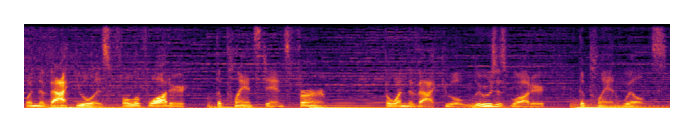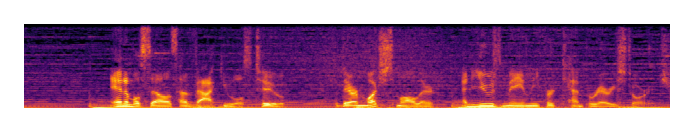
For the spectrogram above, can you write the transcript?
When the vacuole is full of water, the plant stands firm, but when the vacuole loses water, the plant wilts. Animal cells have vacuoles too, but they are much smaller and used mainly for temporary storage.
